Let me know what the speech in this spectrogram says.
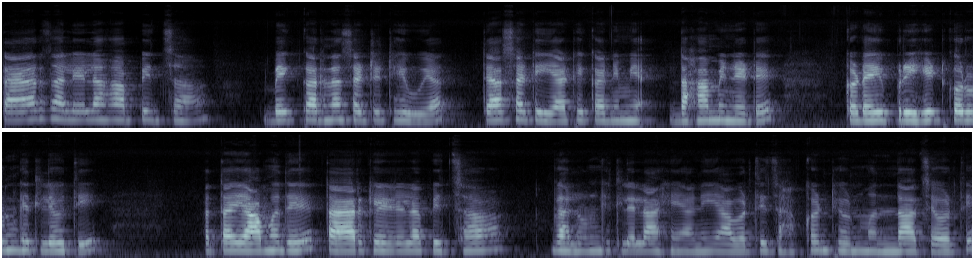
तयार झालेला हा पिझ्झा बेक करण्यासाठी ठेवूयात. त्यासाठी या ठिकाणी मी दहा मिनिटे कढई प्रीहीट करून घेतली होती. आता यामध्ये तयार केलेला पिझ्झा घालून घेतलेला आहे आणि यावरती झाकण ठेवून मंद आचेवरती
